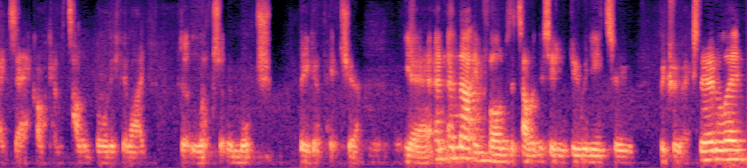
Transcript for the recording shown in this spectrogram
exec or kind of talent board, if you like, that looks at the much bigger picture. Yeah, and, and that informs the talent decision. Do we need to recruit externally?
